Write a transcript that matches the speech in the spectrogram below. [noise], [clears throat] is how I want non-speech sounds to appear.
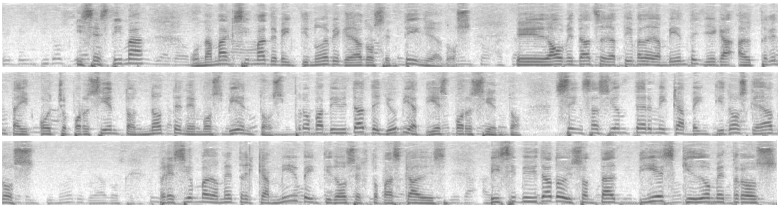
y se estima una máxima de 29 grados centígrados. Eh, la humedad relativa del ambiente llega al 38%, no tenemos vientos, probabilidad de lluvia 10%, sensación térmica 22 grados, presión barométrica 1022 hectopascales, visibilidad horizontal 10 kilómetros.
